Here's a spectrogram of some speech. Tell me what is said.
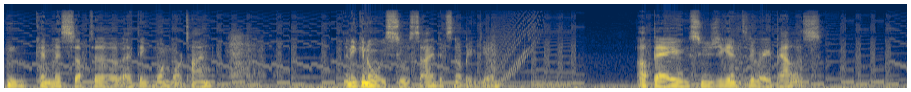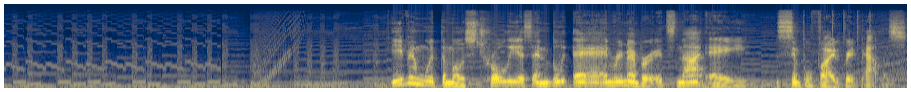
Can, can miss up to, I think, one more time. And he can always suicide, it's no big deal. Up A as soon as you get into the Great Palace. Even with the most trolliest, and, ble- and remember, it's not a simplified Great Palace.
